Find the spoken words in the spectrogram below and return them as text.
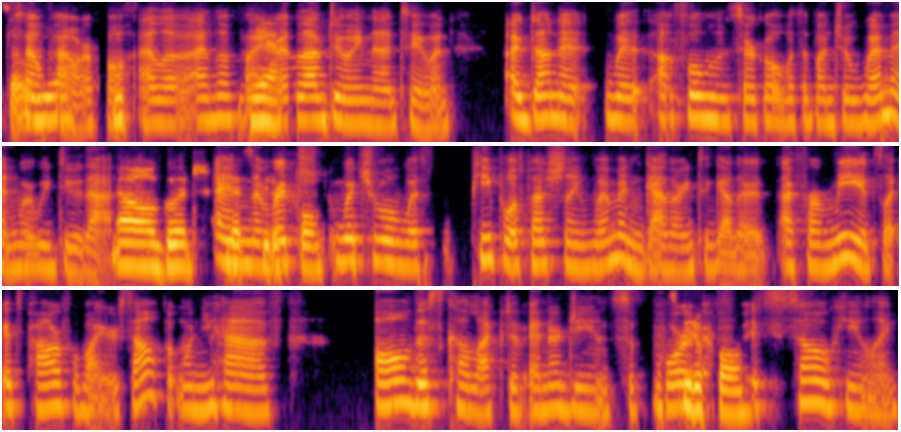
so, so yeah. powerful i love i love fire yeah. i love doing that too and I've done it with a full moon circle with a bunch of women where we do that. Oh, good. And That's the rich, ritual with people, especially women gathering together. For me, it's like it's powerful by yourself, but when you have all this collective energy and support, it's beautiful. It's so healing.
